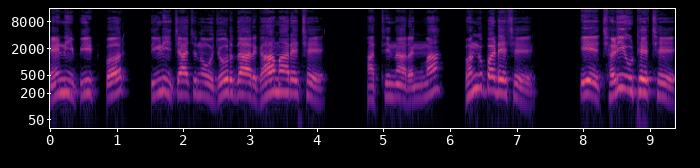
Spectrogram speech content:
એની પીઠ પર તીણી ચાચનો જોરદાર ઘા મારે છે. હાથીના રંગમાં ભંગ પડે છે. એ છળી ઉઠે છે.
